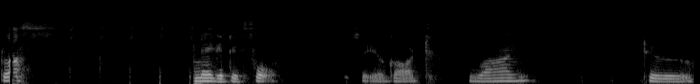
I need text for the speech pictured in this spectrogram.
plus negative 4 so you got 1 two,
